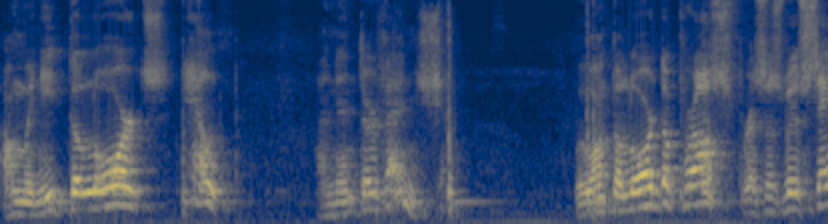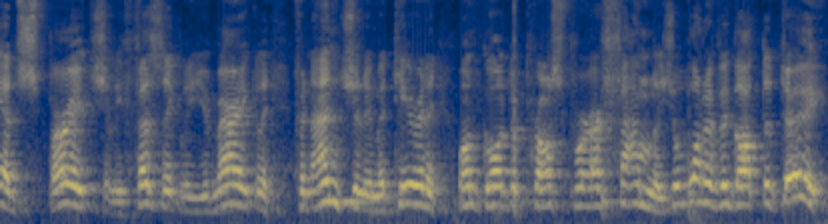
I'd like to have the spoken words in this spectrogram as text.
and we need the Lord's help and intervention. We want the Lord to prosper us, as we've said, spiritually, physically, numerically, financially, materially. We want God to prosper our families. So what have we got to do?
